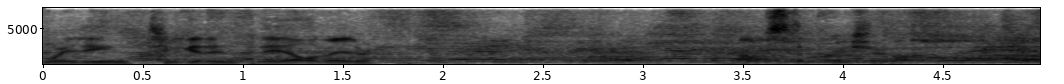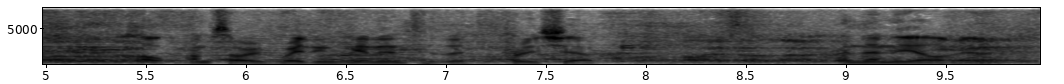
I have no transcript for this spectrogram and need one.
waiting to get into the elevator. It's the pre-show. Oh, I'm sorry, waiting to get into the pre-show. And then the elevator.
